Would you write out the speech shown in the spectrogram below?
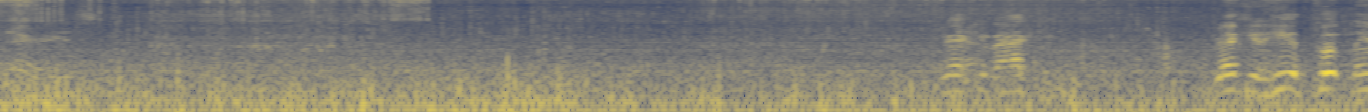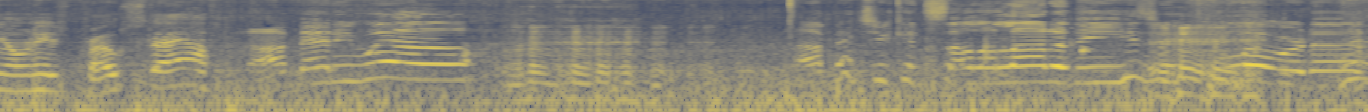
There he is. Reckon he'll put me on his pro staff? I bet he will. I bet you can sell a lot of these in Florida.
